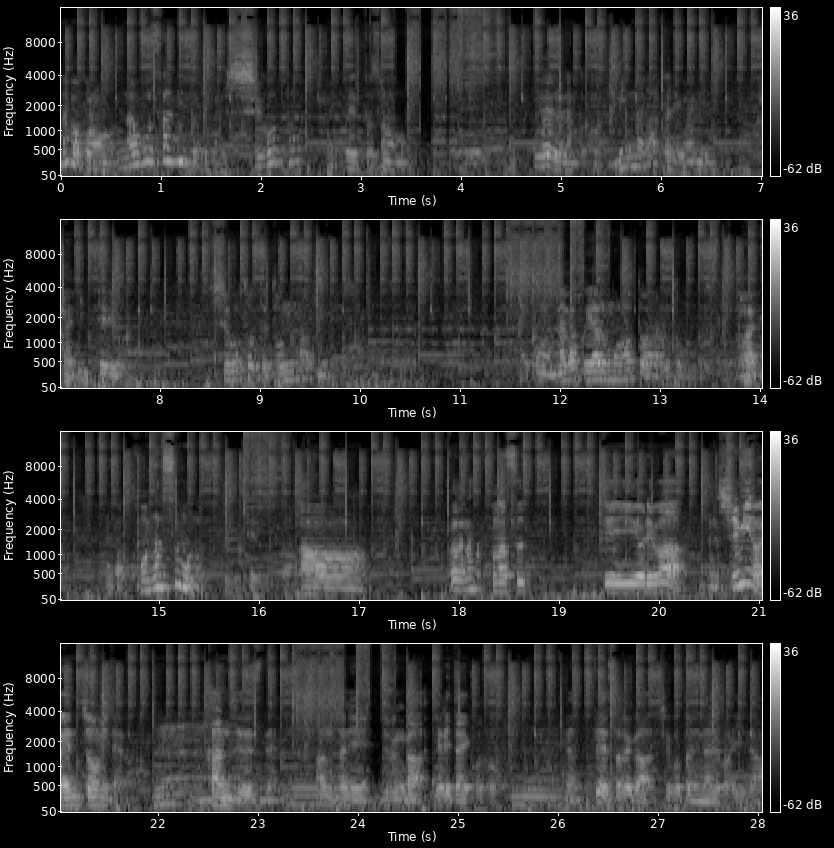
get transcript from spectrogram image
なんかこの名護さんにとってこの仕事、えっ、とそのいわゆるなんかこのみんなが当たり前にはい。言ってるような仕事ってどんなイメージなんですかこの長くやるものとはあると思うんですけども、はい。なんかこなすものって言ってるのか。ああ僕はなんかこなすっていうよりはうん。趣味の延長みたいなうん。感じですね。うん。本当に自分がやりたいことやってそれが仕事になればいいなっ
